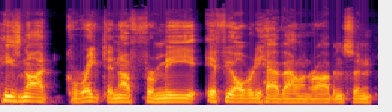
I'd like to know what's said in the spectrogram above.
he's not great enough for me if you already have Allen Robinson.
